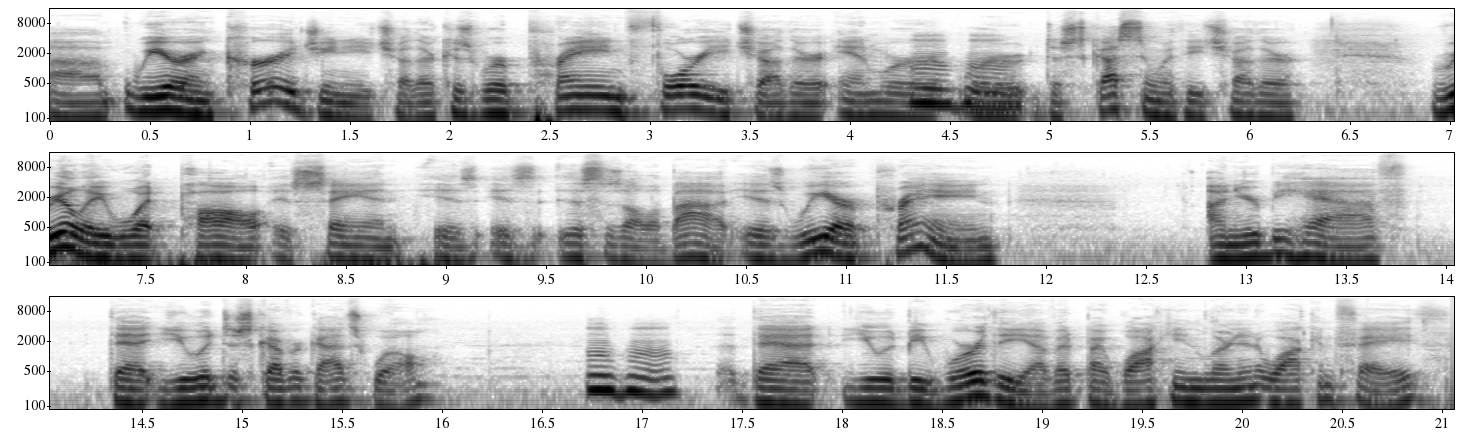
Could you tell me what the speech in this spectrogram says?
um, we are encouraging each other because we're praying for each other and we're Mm-hmm. we're discussing with each other. Really, what Paul is saying is is this is all about is we are praying on your behalf that you would discover God's will, Mm-hmm. that you would be worthy of it by walking, learning to walk in faith,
